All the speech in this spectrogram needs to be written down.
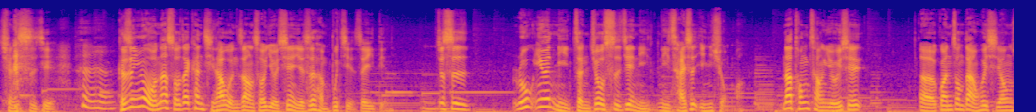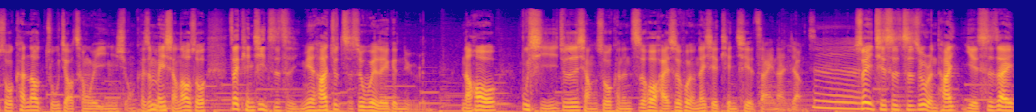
全世界。可是因为我那时候在看其他文章的时候，有些人也是很不解这一点，就是如因为你拯救世界你，你你才是英雄嘛。那通常有一些呃观众当然会希望说看到主角成为英雄，可是没想到说在天气之子里面，他就只是为了一个女人，然后不惜就是想说可能之后还是会有那些天气的灾难这样子。嗯，所以其实蜘蛛人他也是在。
